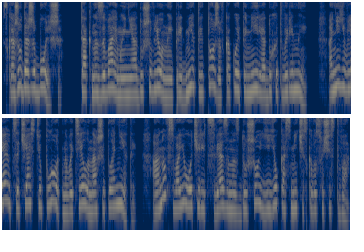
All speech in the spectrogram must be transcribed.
Скажу даже больше. Так называемые неодушевленные предметы тоже в какой-то мере одухотворены, они являются частью плотного тела нашей планеты, а оно, в свою очередь, связано с душой ее космического существа.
